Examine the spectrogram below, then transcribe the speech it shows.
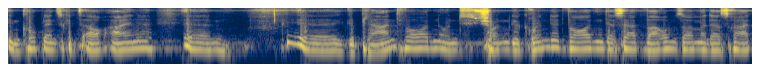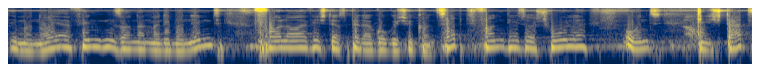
in Koblenz gibt es auch eine. Ähm, äh, geplant worden und schon gegründet worden. Deshalb, warum soll man das Rad immer neu erfinden, sondern man übernimmt vorläufig das pädagogische Konzept von dieser Schule und die Stadt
